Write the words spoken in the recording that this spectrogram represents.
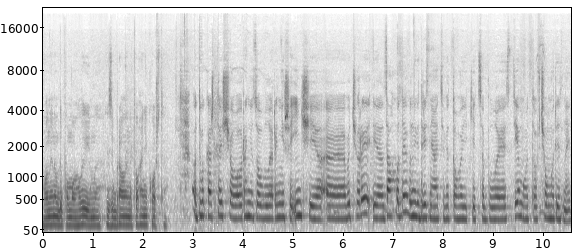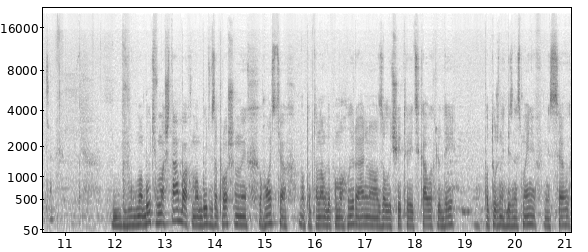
вони нам допомогли, і ми зібрали непогані кошти. От ви кажете, що організовували раніше інші е, вечори, і заходи. Вони відрізняються від того, які це були з тему. То в чому різниця? В- Мабуть, в масштабах, мабуть, в запрошених гостях. Ну, тобто нам допомогли реально залучити цікавих людей, потужних бізнесменів, місцевих.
